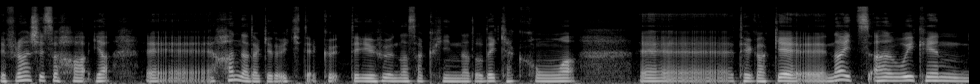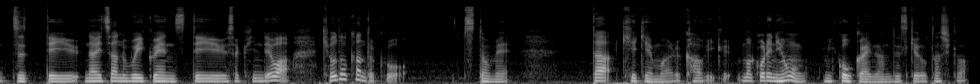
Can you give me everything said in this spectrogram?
えー、フランシス・ハや、え、ハンナだけど生きていくっていう風な作品などで脚本は、えー、手掛け、Nights and Weekends っていう、Nights and Weekends っていう作品では共同監督を務めた経験もあるカーウィグ。まあこれ日本未公開なんですけど確か。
